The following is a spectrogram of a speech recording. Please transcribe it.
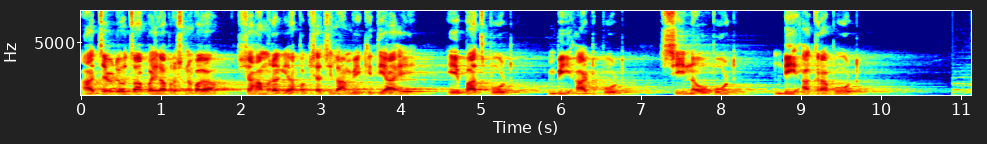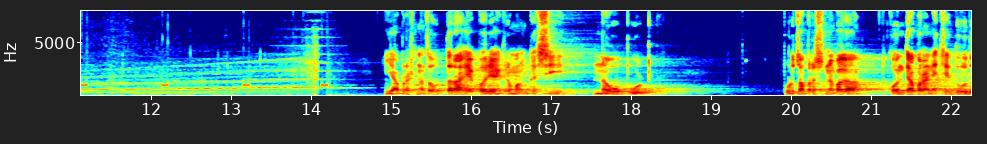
आजच्या व्हिडिओचा पहिला प्रश्न बघा. शहामरग या पक्षाची लांबी किती आहे? ए पाच फूट बी आठ फूट सी नऊ फूट डी अकरा फूट या प्रश्नाचं उत्तर आहे पर्याय क्रमांक सी नऊ फूट पुढचा प्रश्न बघा. कोणत्या प्राण्याचे दूध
